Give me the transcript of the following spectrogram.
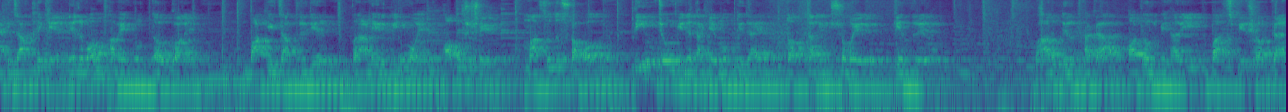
এক যাত্রীকে নির্মমভাবে হত্যাও করে। বাকি যাত্রীদের প্রাণের বিনিময়ে অবশেষে মাসুদ সহ তিন জঙ্গি নেতাকে মুক্তি দেয় তৎকালীন সময়ের কেন্দ্রের। ভারতের থাকা অটল বিহারী বাজপেয়ী সরকার।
